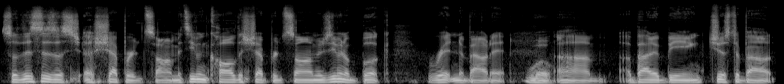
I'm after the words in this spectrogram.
So this is a, a shepherd psalm. It's even called a shepherd psalm. There's even a book written about it. Whoa. Um, about it being just about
